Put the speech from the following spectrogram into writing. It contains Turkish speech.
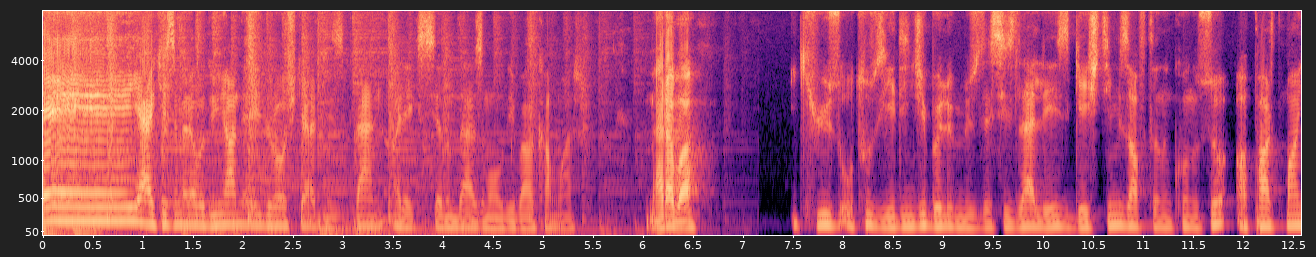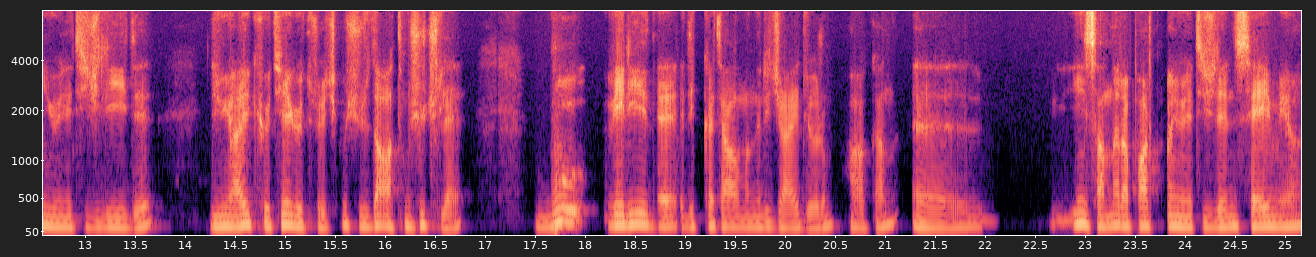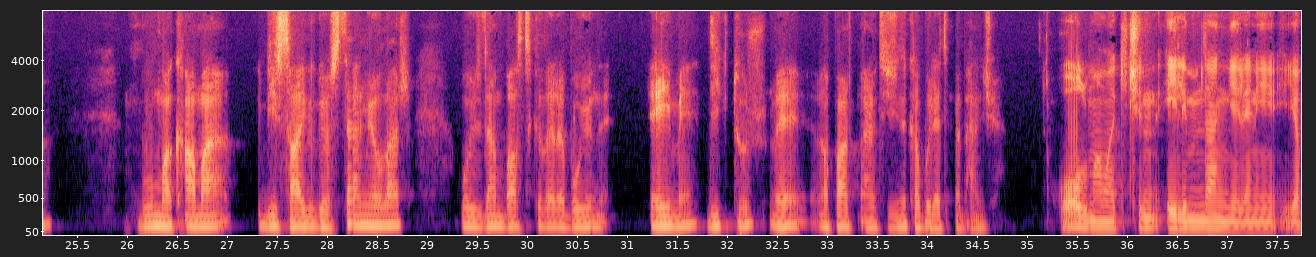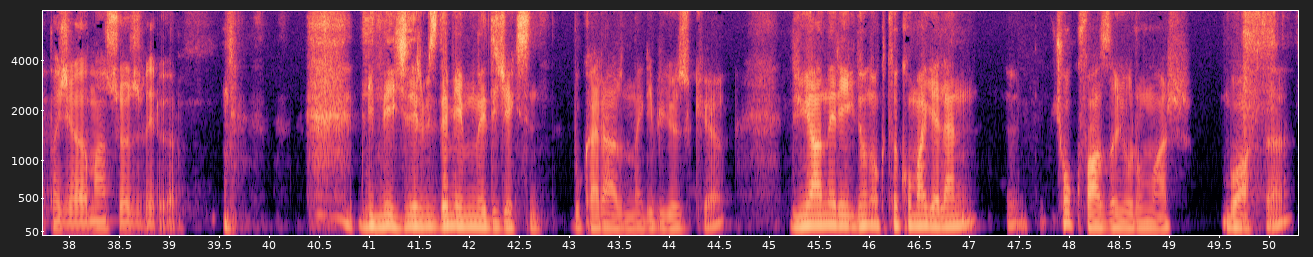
Hey herkese merhaba Dünya Nereyedir hoş geldiniz. Ben Alex yanımda her zaman olduğu gibi Hakan var. Merhaba. 237. bölümümüzde sizlerleyiz. Geçtiğimiz haftanın konusu apartman yöneticiliğiydi. Dünyayı kötüye götürüyor çıkmış %63 ile. Bu veriyi de dikkate almanı rica ediyorum Hakan. Ee, insanlar apartman yöneticilerini sevmiyor. Bu makama bir saygı göstermiyorlar. O yüzden baskılara boyun eğme, dik dur ve apartman yöneticini kabul etme bence. Olmamak için elimden geleni yapacağıma söz veriyorum. Dinleyicilerimiz de memnun edeceksin bu kararına gibi gözüküyor. Dünyanereyegidiyor.com'a gelen e, çok fazla yorum var bu hafta.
